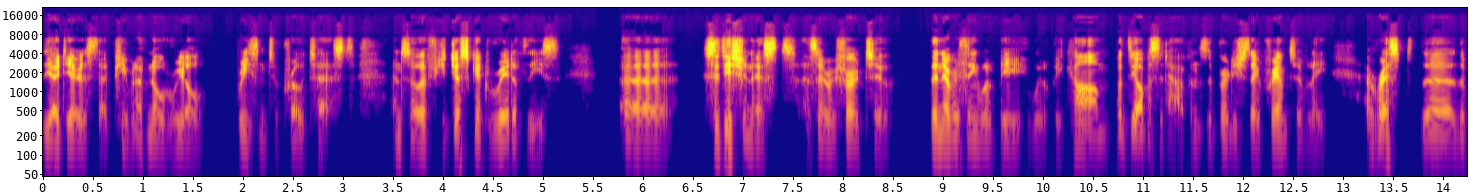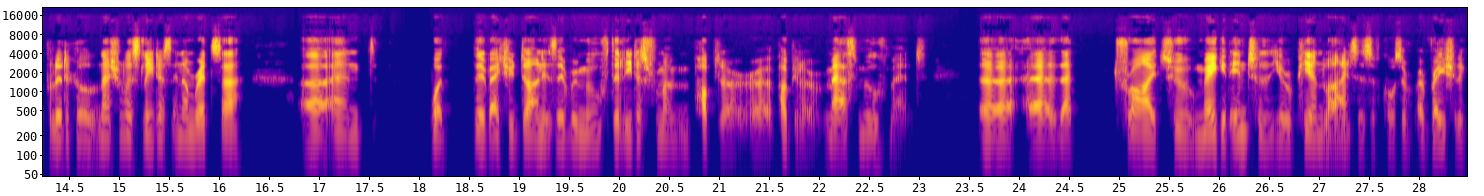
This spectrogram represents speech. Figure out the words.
the idea is that people have no real reason to protest, and so if you just get rid of these uh, seditionists, as they're referred to, then everything will be will be calm. But the opposite happens. The British they preemptively arrest the the political nationalist leaders in Amritsar, uh, and what they've actually done is they've removed the leaders from a popular uh, popular mass movement uh, uh that try to make it into the European lines. Is of course a, a racially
